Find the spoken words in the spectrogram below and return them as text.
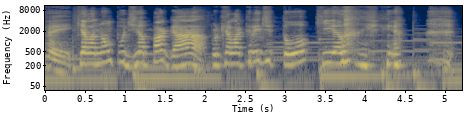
velho, que ela não podia pagar, porque ela acreditou que ela ia.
